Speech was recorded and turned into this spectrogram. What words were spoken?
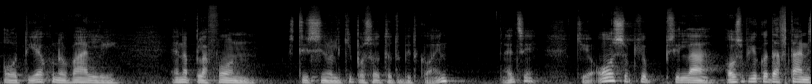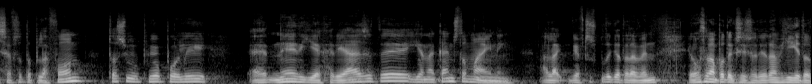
ότι έχουν βάλει ένα πλαφόν στη συνολική ποσότητα του bitcoin. Έτσι. Και όσο πιο ψηλά, όσο πιο κοντά φτάνει σε αυτό το πλαφόν, τόσο πιο πολύ ενέργεια χρειάζεται για να κάνεις το mining. Αλλά για αυτούς που δεν καταλαβαίνουν, εγώ θέλω να πω το εξής: ότι όταν βγήκε το,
